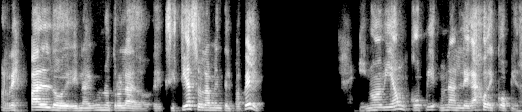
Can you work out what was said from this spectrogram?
respaldo en algún otro lado, existía solamente el papel y no había un, copia, un legajo de copias.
